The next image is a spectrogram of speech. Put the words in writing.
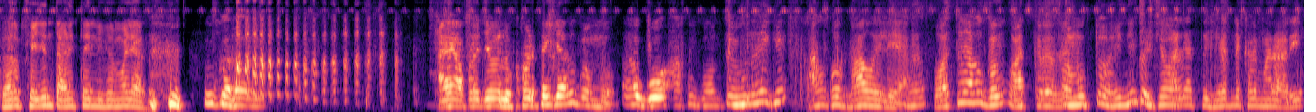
ઘર ફેજન તાણી ત્રણ લીધે મળ્યા છે. શું કરવાનું? આ આપણે જેવા લુખડ થઈ ગયા ગમો આખું ગમ તો એવું નહીં કે આખું ગમ ના હોય લે હોતું આવું ગમ વાત કરે અમુક તો હોય નહીં પૈસા વાળા. હેડ ને ખાલી મારા હારી.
